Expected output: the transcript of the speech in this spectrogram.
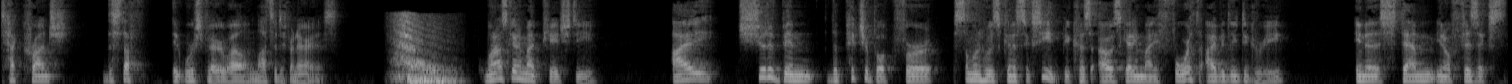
TechCrunch. The stuff, it works very well in lots of different areas. When I was getting my PhD, I should have been the picture book for someone who was going to succeed because I was getting my fourth Ivy League degree in a STEM, you know, physics.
